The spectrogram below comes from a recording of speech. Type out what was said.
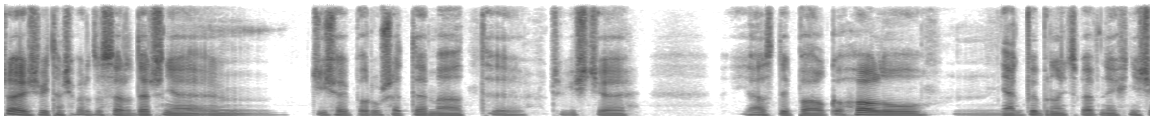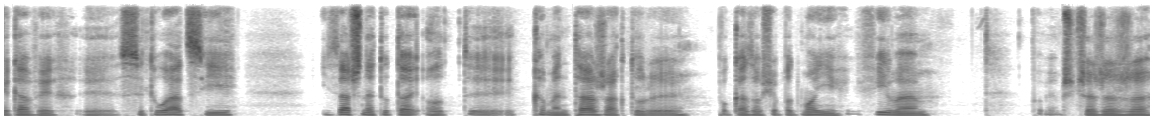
Cześć, witam Cię bardzo serdecznie. Dzisiaj poruszę temat y, oczywiście jazdy po alkoholu, jak wybrnąć z pewnych nieciekawych y, sytuacji i zacznę tutaj od y, komentarza, który pokazał się pod moim filmem. Powiem szczerze, że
